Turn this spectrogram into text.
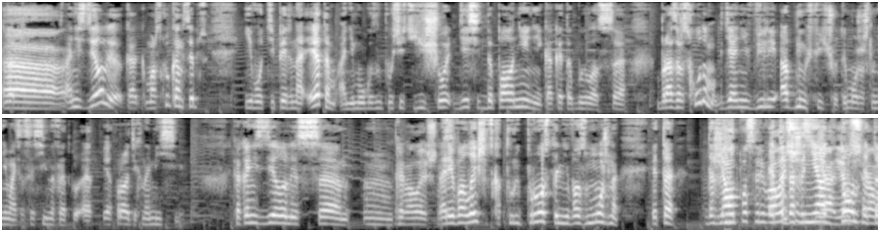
Э, Они сделали как морскую концепцию. И вот теперь на этом они могут выпустить еще 10 дополнений, как это было с Brothers Hood, где они ввели одну фичу. Ты можешь нанимать ассасинов и, отп- и отправить их на миссии. Как они сделали с э, м, как- Revelations. Revelations, который просто невозможно. Это даже, Я вот после это Revelations даже не аддон, это,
